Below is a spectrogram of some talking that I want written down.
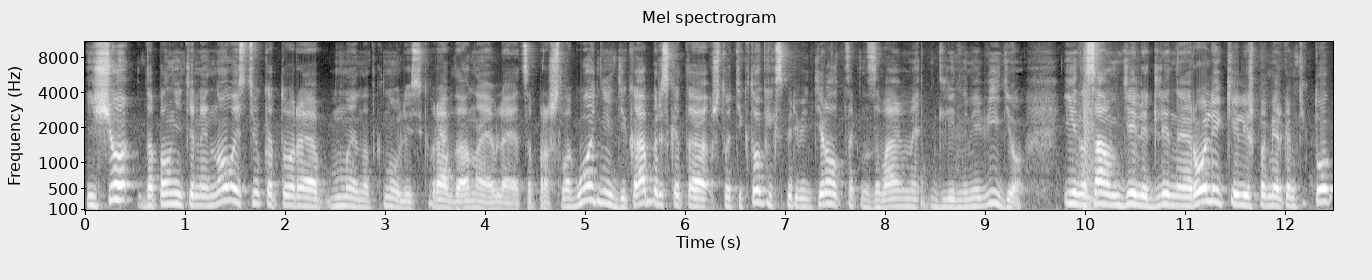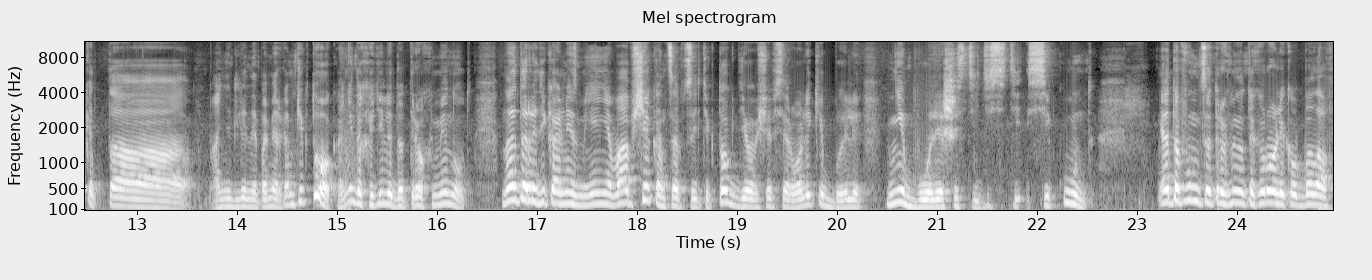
Еще дополнительной новостью, которая мы наткнулись, правда, она является прошлогодней, декабрьской, это что ТикТок экспериментировал с так называемыми длинными видео. И на самом деле длинные ролики лишь по меркам ТикТок, это они длинные по меркам ТикТок, они доходили до трех минут. Но это радикальное изменение вообще концепции TikTok, где вообще все ролики были не более 60 секунд. Эта функция трехминутных роликов была в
